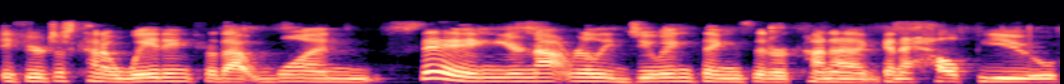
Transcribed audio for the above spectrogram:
if you're just kind of waiting for that one thing you're not really doing things that are kind of going to help you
